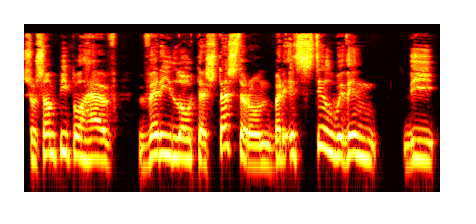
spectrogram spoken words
So some people have very low testosterone, but it's still within the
